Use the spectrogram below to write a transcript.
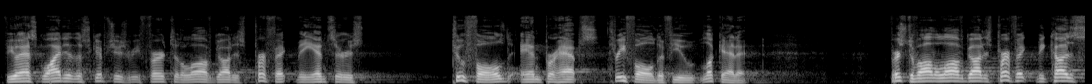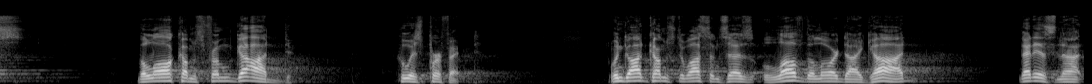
If you ask why do the Scriptures refer to the law of God as perfect, the answer is twofold and perhaps threefold if you look at it. First of all, the law of God is perfect because the law comes from God who is perfect. When God comes to us and says, Love the Lord thy God, that is not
